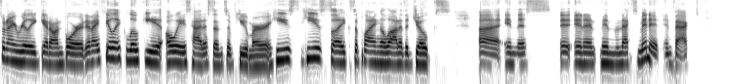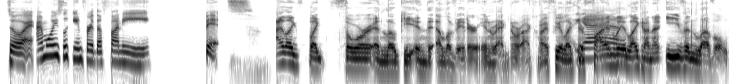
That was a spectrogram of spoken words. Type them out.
when I really get on board, and I feel like Loki always had a sense of humor. He's he's like supplying a lot of the jokes uh, in this in in, in the next minute. In fact, so I, I'm always looking for the funny bits. I like like Thor and Loki in the elevator in Ragnarok. I feel like they're Yeah. finally like on an even level.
